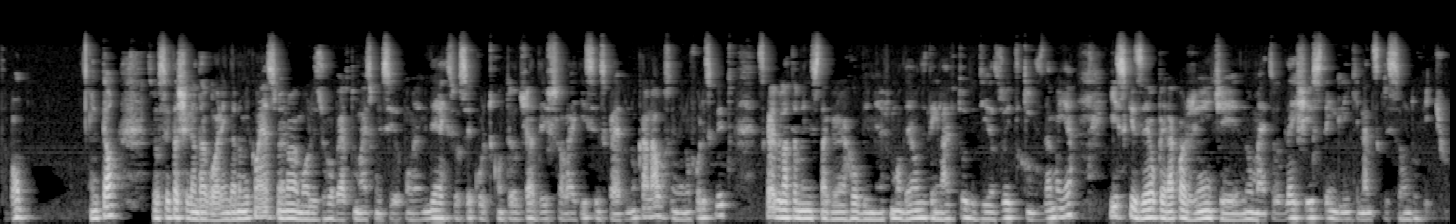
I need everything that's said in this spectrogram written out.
tá bom? Então, se você está chegando agora e ainda não me conhece, meu nome é Maurício Roberto, mais conhecido como MDR. Se você curte o conteúdo, já deixa o seu like e se inscreve no canal, se ainda não for inscrito. Escreve lá também no Instagram, MFModel, onde tem live todo dia às 8h15 da manhã. E se quiser operar com a gente no método 10x, tem link na descrição do vídeo.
